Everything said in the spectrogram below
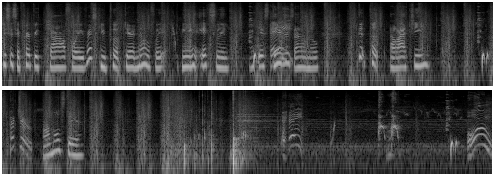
This is a perfect job for a rescue pup. They're known for being excellent. I guess Hey. I don't know. Good pup, Alachi. Picture. Almost there. Hey. Boom.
